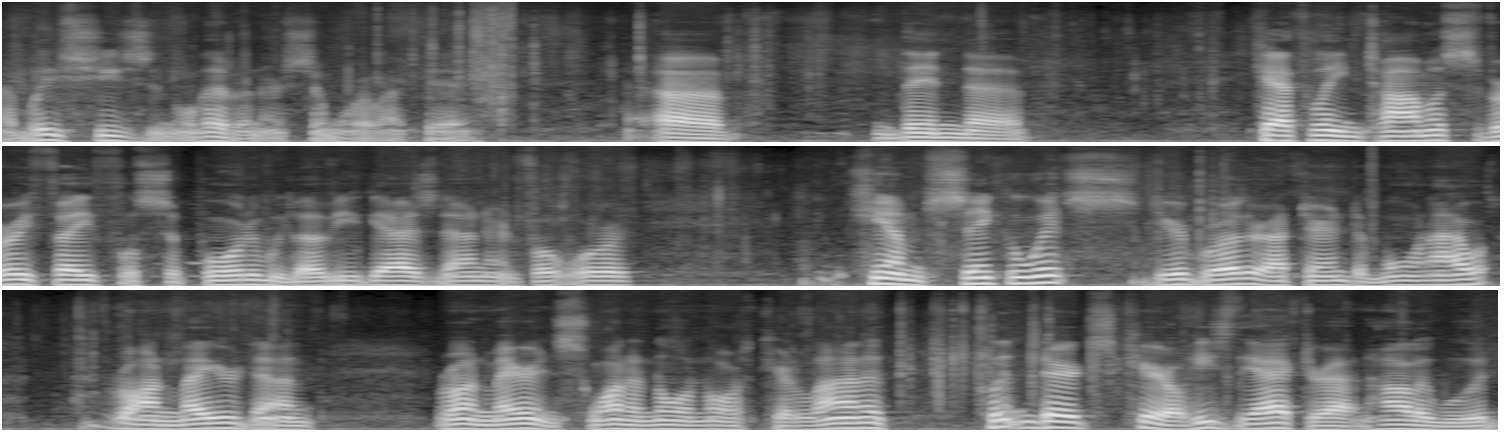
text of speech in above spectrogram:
I believe she's in Lebanon or somewhere like that. Uh, then uh, Kathleen Thomas, very faithful supporter. We love you guys down there in Fort Worth. Kim Sinkowitz, dear brother out there in Des Moines, Iowa. Ron Mayer down, Ron Mayer in Swannanoa, North Carolina. Clinton Derricks Carroll, he's the actor out in Hollywood.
